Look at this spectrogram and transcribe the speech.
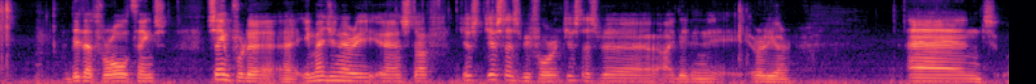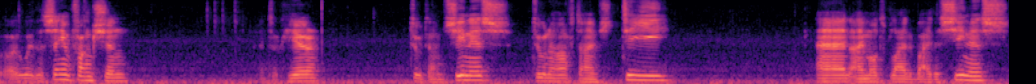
I did that for all things. Same for the uh, imaginary uh, stuff, just just as before, just as uh, I did in the, earlier. And uh, with the same function, I took here 2 times sinus, 2.5 times t, and I multiplied it by the sinus,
